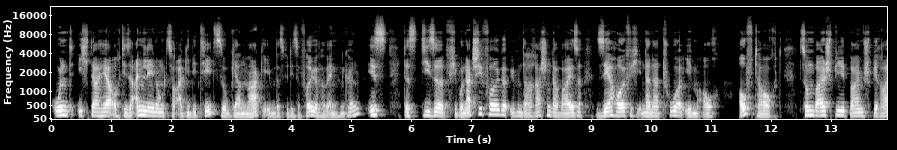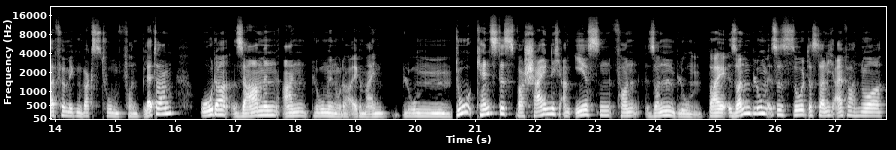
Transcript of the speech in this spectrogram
und ich daher auch diese Anlehnung zur Agilität Agilität so gern mag, eben, dass wir diese Folge verwenden können, ist, dass diese Fibonacci-Folge überraschenderweise sehr häufig in der Natur eben auch auftaucht. Zum Beispiel beim spiralförmigen Wachstum von Blättern oder Samen an Blumen oder allgemein Blumen. Du kennst es wahrscheinlich am ehesten von Sonnenblumen. Bei Sonnenblumen ist es so, dass da nicht einfach nur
